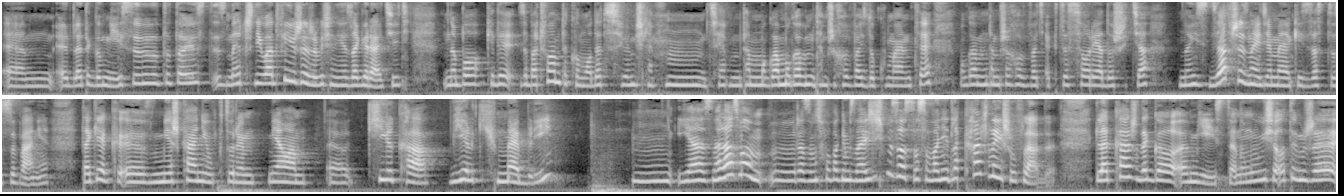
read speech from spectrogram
um, dla tego miejsce, no to to jest znacznie łatwiejsze, żeby się nie zagracić, no bo kiedy zobaczyłam tę komodę, to sobie myślę, hmm, co ja bym tam mogła, mogłabym tam przechowywać dokumenty, mogłabym tam przechowywać akcesoria do szycia, no i zawsze znajdziemy jakieś zastosowanie. Tak jak e, w mieszkaniu, w którym miałam e, kilka wielkich mebli, mm, ja znalazłam, e, razem z chłopakiem znaleźliśmy zastosowanie dla każdej szuflady, dla każdego miejsca. No mówi się o tym, że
